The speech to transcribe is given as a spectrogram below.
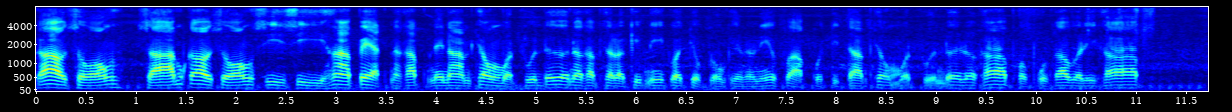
นย์เก้าสองสามเก้าสองสี่สี่ห้าแปดนะครับ ในนามช่องหมดฟืนเดอร์นะครับสำหรับคลิปนี้ก็จบลงเพียงเท่านี้ฝากกดติดตามช่องหมดฟืนเดอร์นะครับ ขอบคุณครับสวัสดีครับ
